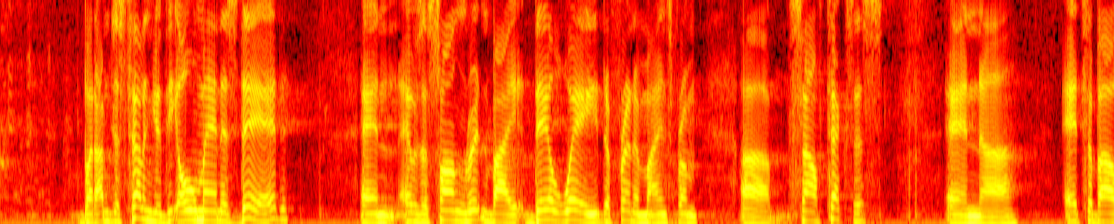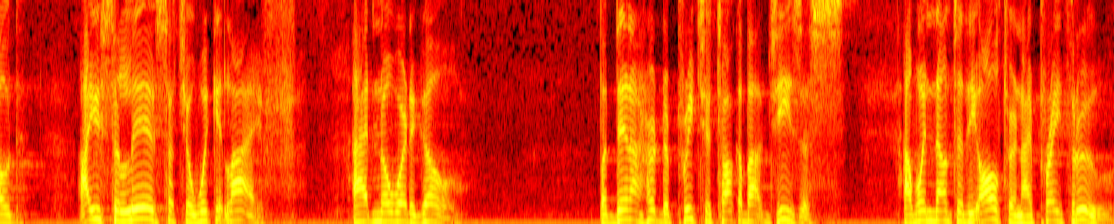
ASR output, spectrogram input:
but I'm just telling you, the old man is dead. And it was a song written by Dale Wade, a friend of mine from uh, South Texas and uh, it's about, I used to live such a wicked life. I had nowhere to go. But then I heard the preacher talk about Jesus. I went down to the altar and I prayed through.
